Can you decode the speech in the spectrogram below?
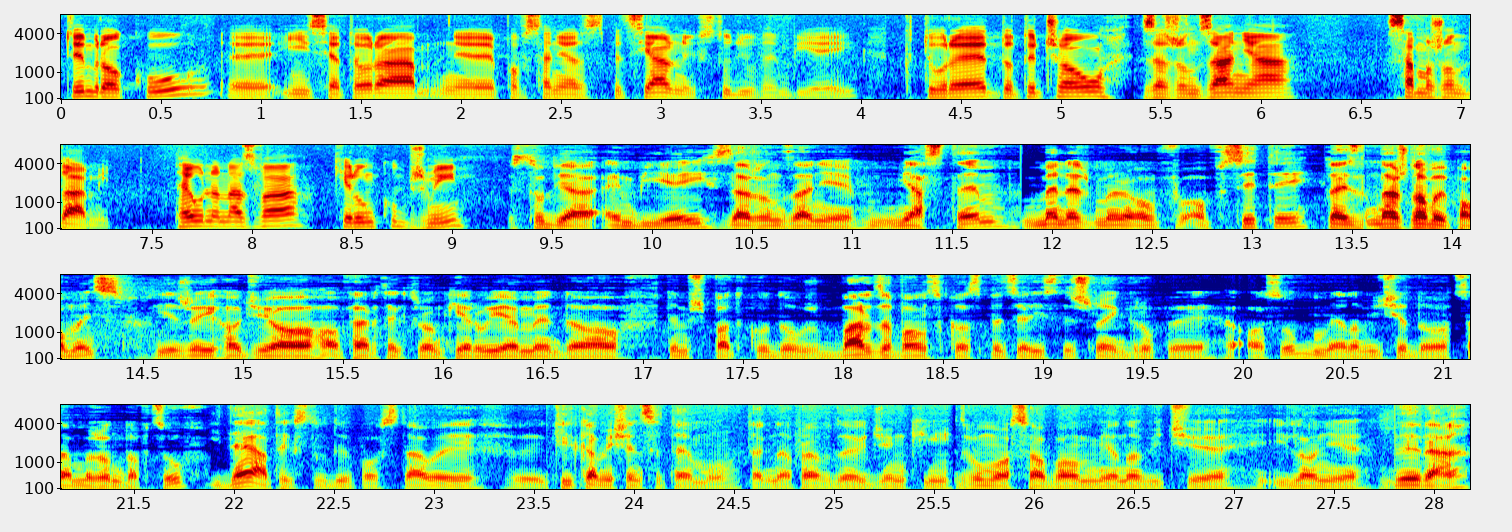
tym roku e, inicjatora powstania specjalnych studiów MBA, które dotyczą zarządzania samorządami. Pełna nazwa kierunku brzmi Studia MBA, zarządzanie miastem, Management of, of City. To jest nasz nowy pomysł, jeżeli chodzi o ofertę, którą kierujemy do, w tym przypadku do już bardzo wąsko specjalistycznej grupy osób, mianowicie do samorządowców. Idea tych studiów powstały w- kilka miesięcy temu, tak naprawdę dzięki dwóm osobom, mianowicie Ilonie Byra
